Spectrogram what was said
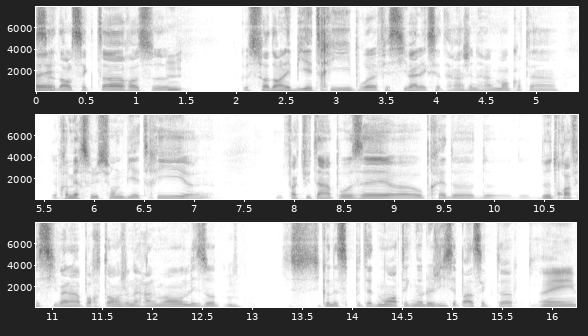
C'est dans le secteur, euh, ce- Mm. que ce soit dans les billetteries pour les festivals, etc. Généralement, quand tu as les premières solutions de billetterie, euh, une fois que tu t'es imposé euh, auprès de, de- de deux, trois festivals importants, généralement, les autres Mm. Qui s'y connaissent peut-être moins en technologie, c'est pas un secteur qui, Oui.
